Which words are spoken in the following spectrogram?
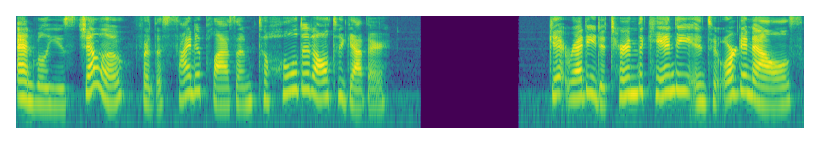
And we'll use jello for the cytoplasm to hold it all together. Get ready to turn the candy into organelles.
